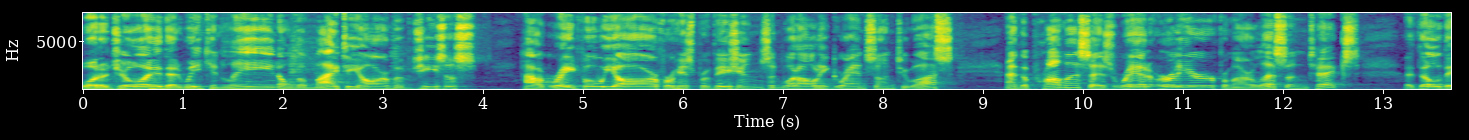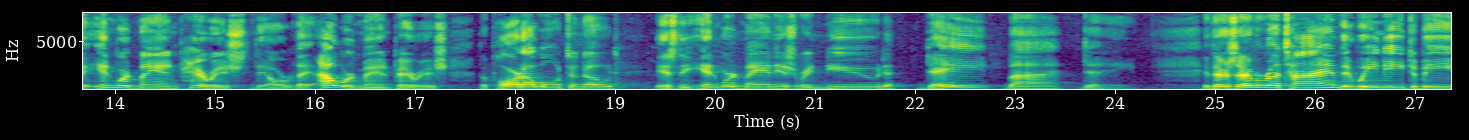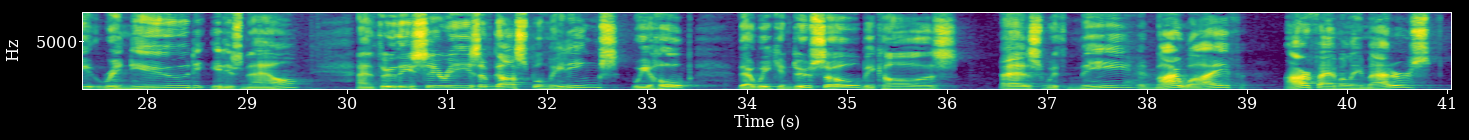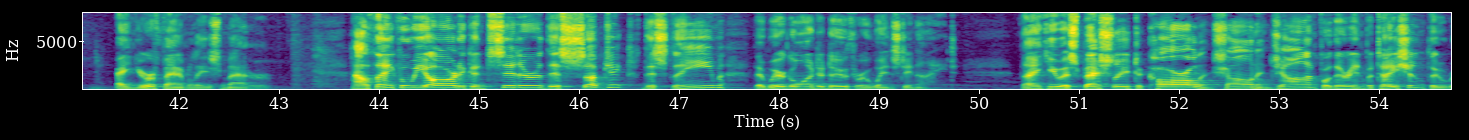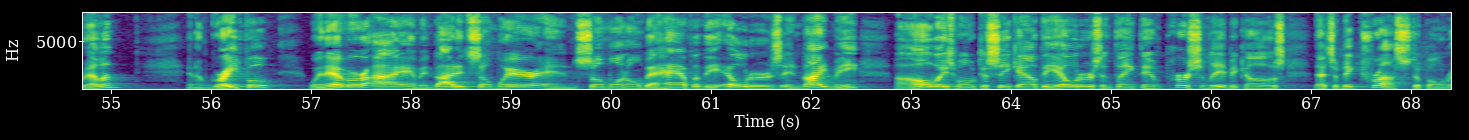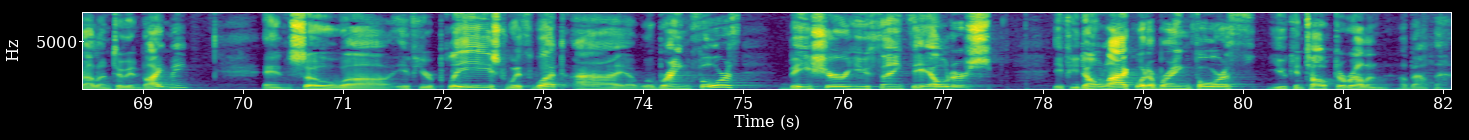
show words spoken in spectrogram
What a joy that we can lean on the mighty arm of Jesus. How grateful we are for his provisions and what all he grants unto us. And the promise, as read earlier from our lesson text, that though the inward man perish, or the outward man perish, the part I want to note is the inward man is renewed day by day. If there's ever a time that we need to be renewed, it is now. And through these series of gospel meetings, we hope that we can do so because, as with me and my wife, our family matters and your families matter. How thankful we are to consider this subject, this theme that we're going to do through Wednesday night. Thank you especially to Carl and Sean and John for their invitation through Relin. And I'm grateful whenever I am invited somewhere and someone on behalf of the elders invite me. I always want to seek out the elders and thank them personally because that's a big trust upon Relin to invite me. And so, uh, if you're pleased with what I uh, will bring forth, be sure you thank the elders. If you don't like what I bring forth, you can talk to Relin about that.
